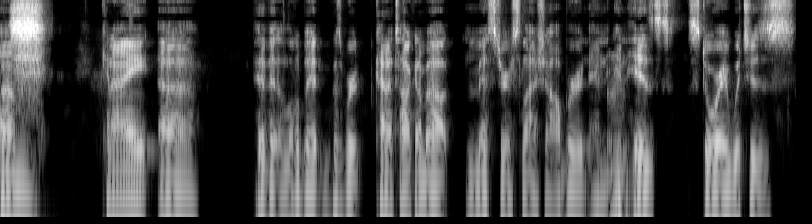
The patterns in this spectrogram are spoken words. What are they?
um can I uh pivot a little bit because we're kind of talking about Mr. slash Albert and, and his story, which is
